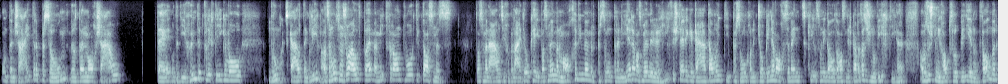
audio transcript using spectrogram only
und dann scheitert eine Person, weil dann machst du auch den oder die Kündenpflicht irgendwo, mhm. braucht das Geld dann gleich. Also muss man schon aufbauen, man Mitverantwortung, dass man es dass man auch sich überlegt, okay, was müssen wir machen, wie müssen wir die Person trainieren, was müssen wir ihr Hilfestellungen geben, damit die Person kann in den Job hineinwachsen, wenn die Skills noch nicht all da sind. Ich glaube, das ist noch wichtig. He? Aber sonst bin ich absolut bei dir. Und gefällt mir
